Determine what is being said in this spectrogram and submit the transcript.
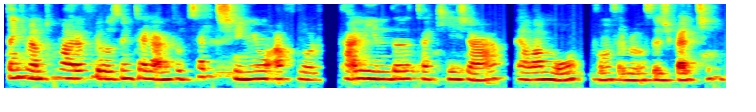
atendimento maravilhoso, entregaram tudo certinho. A flor tá linda, tá aqui já. Ela amou. Vou mostrar pra vocês de pertinho.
